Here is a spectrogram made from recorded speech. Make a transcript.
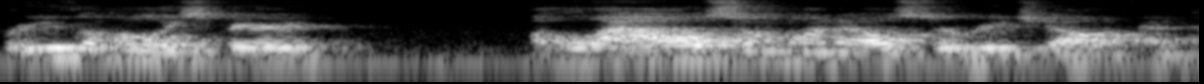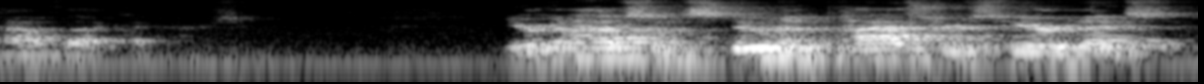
Breathe the Holy Spirit, allow someone else to reach out and have that connection. You're going to have some student pastors here next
